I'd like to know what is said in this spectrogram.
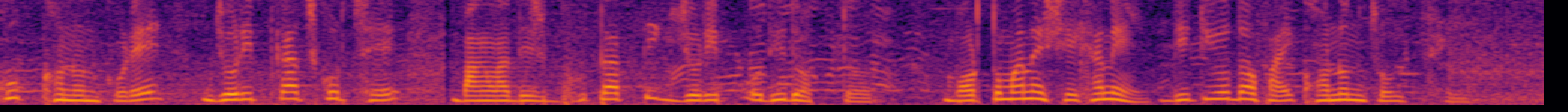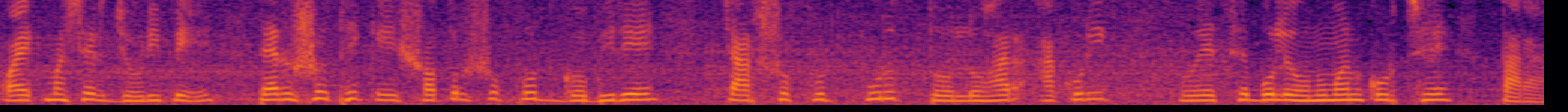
কূপ খনন করে জরিপ কাজ করছে বাংলাদেশ ভূতাত্ত্বিক জরিপ অধিদপ্তর। বর্তমানে সেখানে দ্বিতীয় দফায় খনন চলছে। কয়েক মাসের জরিপে তেরোশো থেকে সতেরোশো ফুট গভীরে চারশো ফুট পুরুত্ব লোহার আকরিক রয়েছে বলে অনুমান করছে তারা।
